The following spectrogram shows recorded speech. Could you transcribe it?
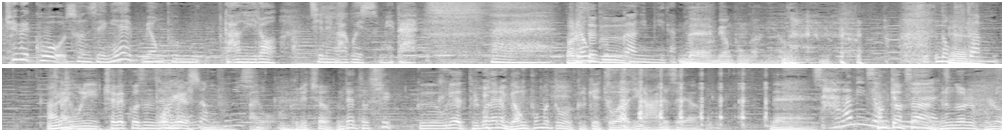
최백호 선생의 명품 강의로 진행하고 있습니다. 에, 명품 그- 강의입니다. 네, 명품 강의요. 너무 부담 아니, 아니, 우리 최백호 선생님. 명품이시니까. 아유, 그렇죠. 근데 또 실, 그, 우리가 들고 다니는 명품은 또 그렇게 좋아하지는 않으세요. 네. 사람이 성격상. 그런 거를 별로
